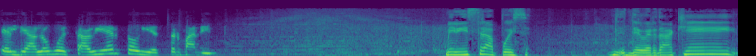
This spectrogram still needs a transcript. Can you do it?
el diálogo está abierto y es permanente. Ministra, pues de verdad que,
